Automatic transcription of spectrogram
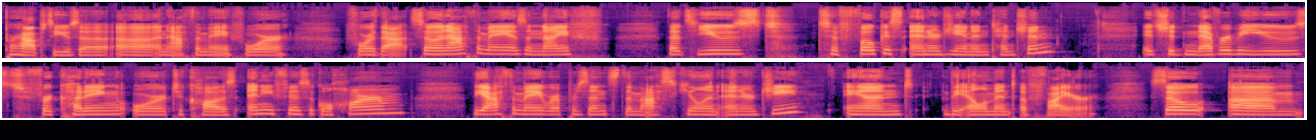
perhaps use a, a an athame for for that. So an athame is a knife that's used to focus energy and intention. It should never be used for cutting or to cause any physical harm. The athame represents the masculine energy and the element of fire. So, um,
